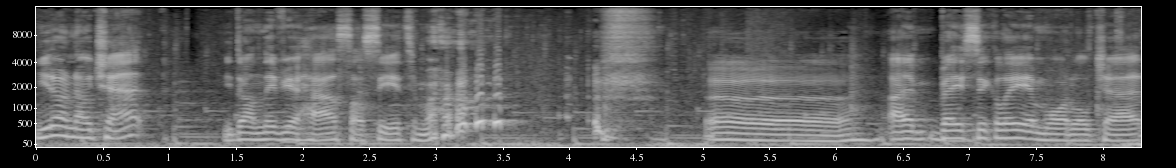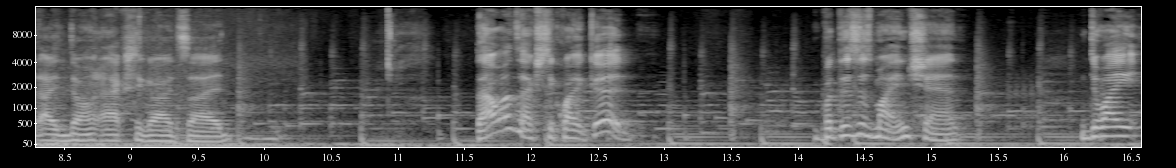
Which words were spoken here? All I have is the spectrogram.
You don't know, chat. You don't leave your house. I'll see you tomorrow. uh, I'm basically immortal, chat. I don't actually go outside. That one's actually quite good. But this is my enchant. Do I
